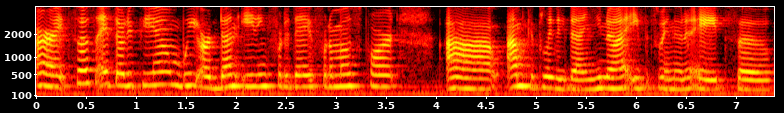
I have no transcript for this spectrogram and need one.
Alright, so it's 8.30 p.m. We are done eating for the day for the most part. Uh, I'm completely done. You know, I eat between noon and 8, so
